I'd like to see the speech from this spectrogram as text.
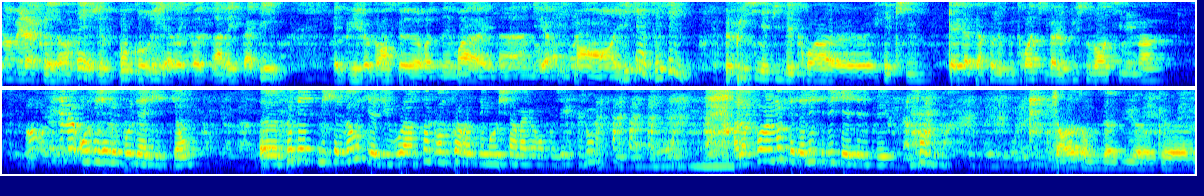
Non, mais là, je plaisantais, j'ai beaucoup ri avec, avec Papy. Et puis, je pense que Retenez-moi est un divertissement efficace aussi. Le plus cinéphile des trois, euh, c'est qui? Quelle est la personne de vous trois qui va le plus souvent au cinéma? On ne s'est jamais posé la question. Euh, peut-être Michel Vance, il a dû voir 50 fois Rock Nemo, je fais un malheur en projection. Alors probablement que cette année, c'est lui qui a été le plus. Charlotte, on vous a vu avec euh,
